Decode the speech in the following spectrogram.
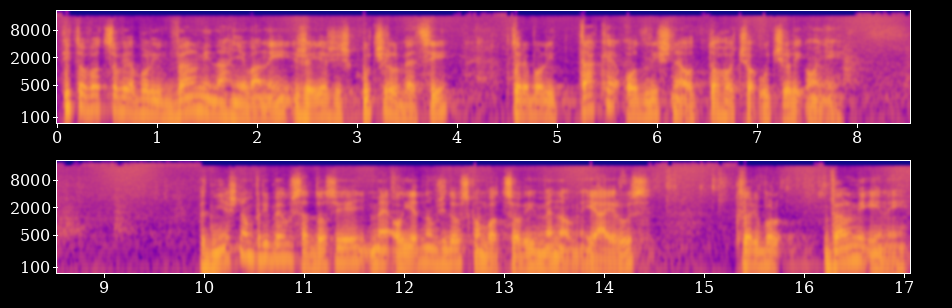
Títo vodcovia boli veľmi nahnevaní, že Ježiš učil veci, ktoré boli také odlišné od toho, čo učili oni. V dnešnom príbehu sa dozvieme o jednom židovskom vodcovi menom Jairus, ktorý bol veľmi iný.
